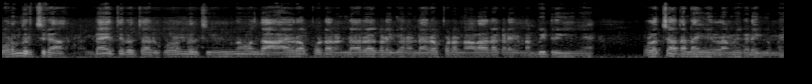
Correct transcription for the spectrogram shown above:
பிறந்துருச்சுடா. ரெண்டாயிரத்தி இருபத்தாறு பிறந்துருச்சு. இன்னும் வந்து ஆயிரம் ரூபா போட்டால் ரெண்டாயிரரூவா கிடைக்கும். ரெண்டாயிரரூவா போட்டால் நாலாயிரம் ரூபா கிடைக்கும் நம்பிட்டு இருக்கீங்க. உழைச்சா தானே இங்கே எல்லாமே கிடைக்குமே.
